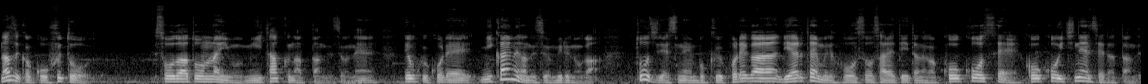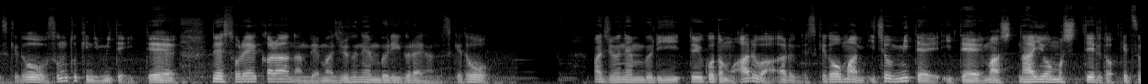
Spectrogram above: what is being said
なぜかこうふとソードアートオンラインを見たくなったんですよね。で僕これ2回目なんですよ見るのが。当時ですね僕これがリアルタイムで放送されていたのが高校生高校1年生だったんですけどその時に見ていてでそれからなんで、まあ、10年ぶりぐらいなんですけどまあ、10年ぶりということもあるはあるんですけど、まあ、一応見ていて、まあ、内容も知っていると結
